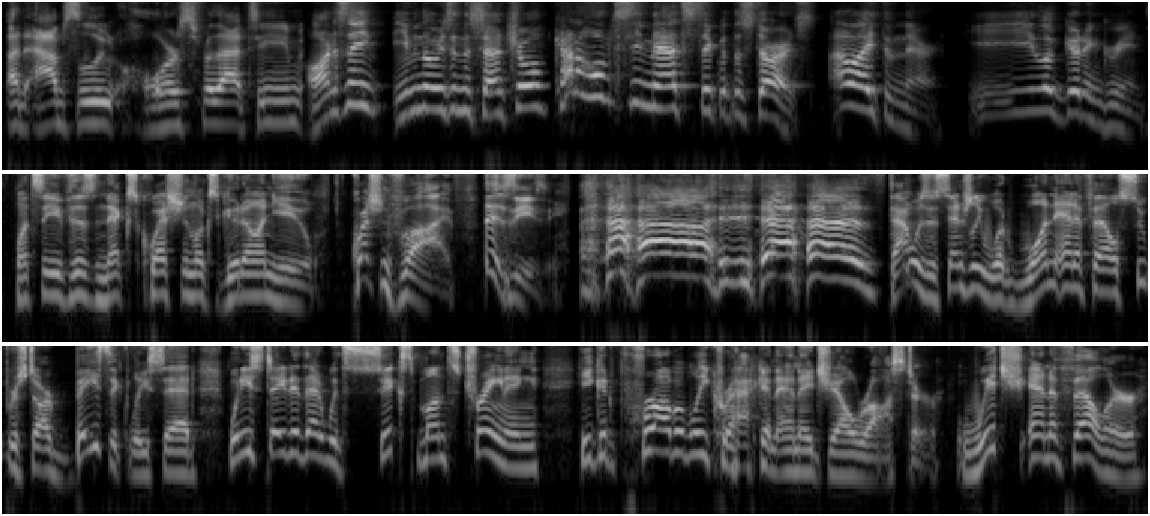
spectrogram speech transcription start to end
an absolute horse for that team. Honestly, even though he's in the Central, kind of hope to see Matt stick with the Stars. I liked him there. He looked good in green. Let's see if this next question looks good on you. Question five. This is easy. yes! That was essentially what one NFL superstar basically said when he stated that with six months training, he could probably crack an NHL roster. Which NFLer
